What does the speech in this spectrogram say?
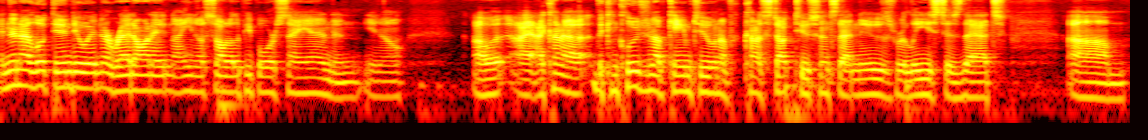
and then I looked into it and I read on it and I, you know, saw what other people were saying and you know. I, I kind of the conclusion I've came to and I've kind of stuck to since that news released is that, um,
